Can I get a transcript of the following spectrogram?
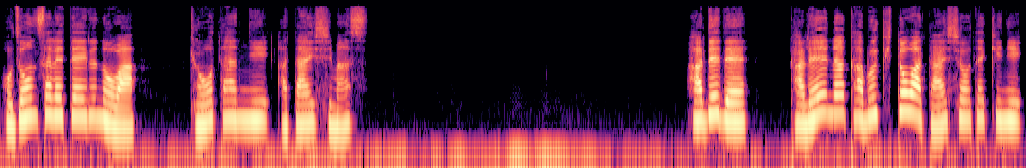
保存されているのは驚嘆に値します。派手で華麗な歌舞伎とは対照的に、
